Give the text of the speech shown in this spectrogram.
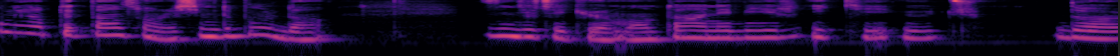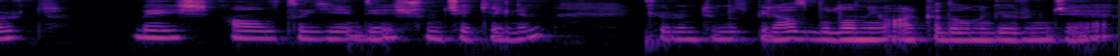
Bunu yaptıktan sonra şimdi burada zincir çekiyorum. 10 tane 1, 2, 3, 4, 5, 6, 7. Şunu çekelim. Görüntümüz biraz bulanıyor arkada onu görünce.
